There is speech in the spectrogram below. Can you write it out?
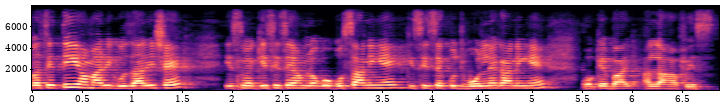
बस इतनी हमारी गुजारिश है। इसमें किसी से हम लोग को गुस्सा नहीं है, किसी से कुछ बोलने का नहीं है। ओके बाय अल्लाह हाफिज़।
